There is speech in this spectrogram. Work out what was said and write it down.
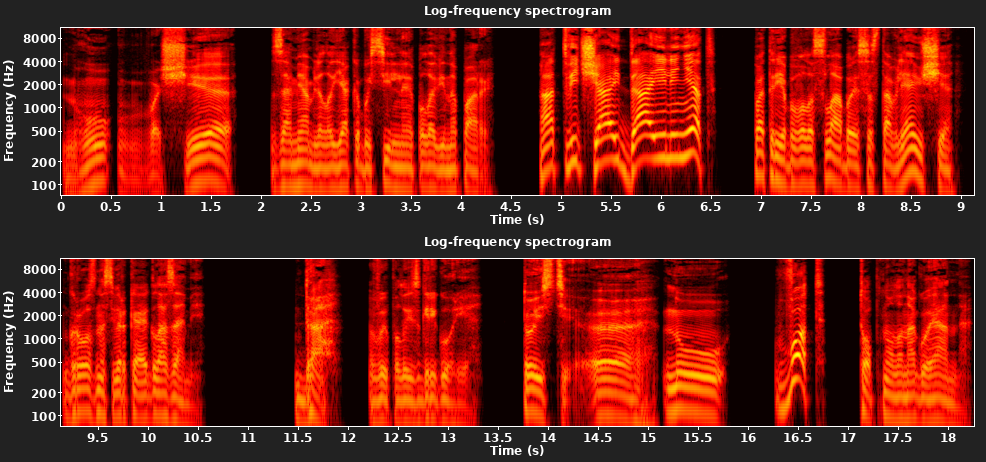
«Ну, вообще...» замямлила якобы сильная половина пары. «Отвечай, да или нет!» — потребовала слабая составляющая, грозно сверкая глазами. «Да», — выпало из Григория. «То есть, э, ну...» «Вот!» — топнула ногой Анна.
